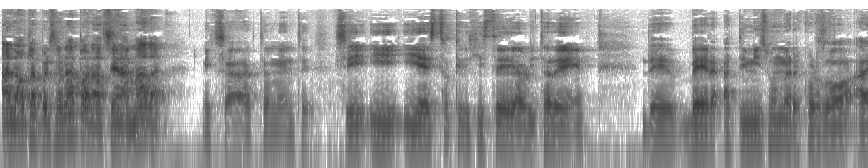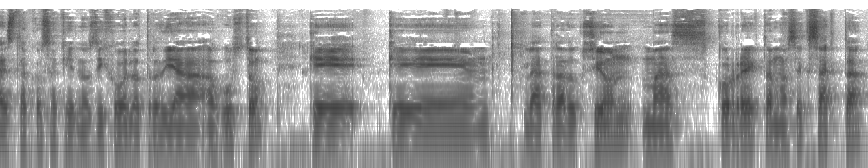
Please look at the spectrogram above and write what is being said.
a la otra persona para ser amada. Exactamente. Sí, y, y esto que dijiste ahorita de, de ver a ti mismo me recordó a esta cosa que nos dijo el otro día Augusto, que, que la traducción más correcta, más exacta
